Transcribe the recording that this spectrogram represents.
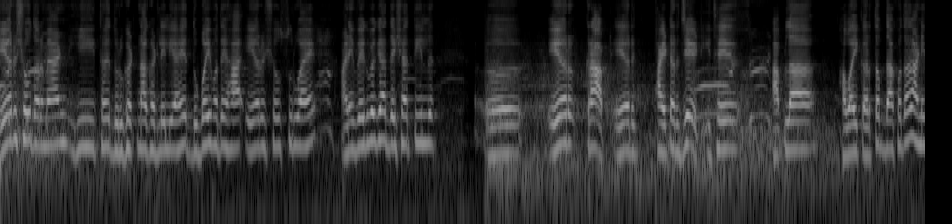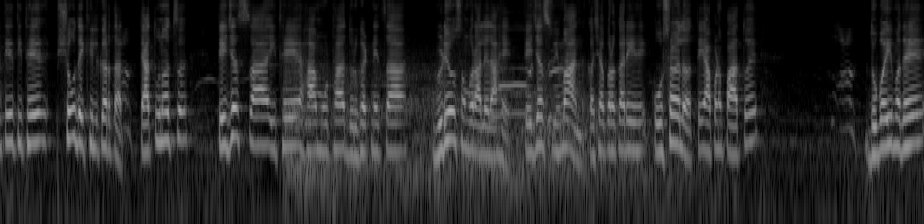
एअर शो दरम्यान ही इथे दुर्घटना घडलेली आहे. दुबईमध्ये हा एअर शो सुरू आहे आणि वेगवेगळ्या देशातील एअरक्राफ्ट एअर फायटर जेट इथे आपला हवाई कर्तब दाखवतात आणि ते तिथे शो देखील करतात. त्यातूनच तेजसचा इथे हा मोठा दुर्घटनेचा व्हिडिओ समोर आलेला आहे. तेजस विमान कशा प्रकारे कोसळलं ते आपण पाहतोय. दुबईमध्ये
